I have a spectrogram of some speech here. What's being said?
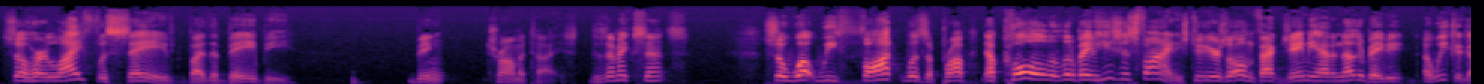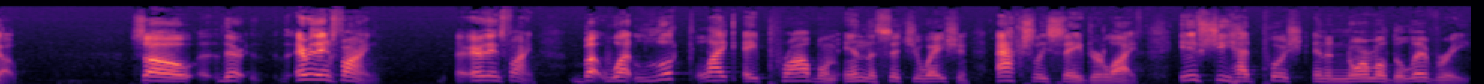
So her life was saved by the baby being traumatized. Does that make sense? So what we thought was a problem. Now Cole, the little baby, he's just fine. He's two years old. In fact, Jamie had another baby a week ago. So everything's fine. Everything's fine. But what looked like a problem in the situation actually saved her life. If she had pushed in a normal delivery,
